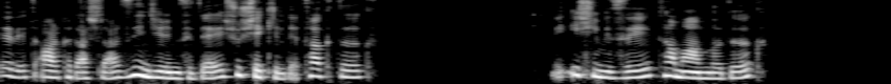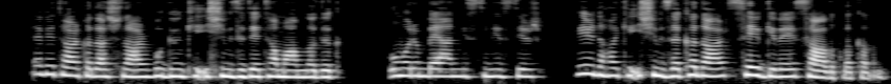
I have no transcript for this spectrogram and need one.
Evet arkadaşlar zincirimizi de şu şekilde taktık. Ve işimizi tamamladık. Evet arkadaşlar bugünkü işimizi de tamamladık. Umarım beğenmişsinizdir. Bir dahaki işimize kadar sevgi ve sağlıkla kalın.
